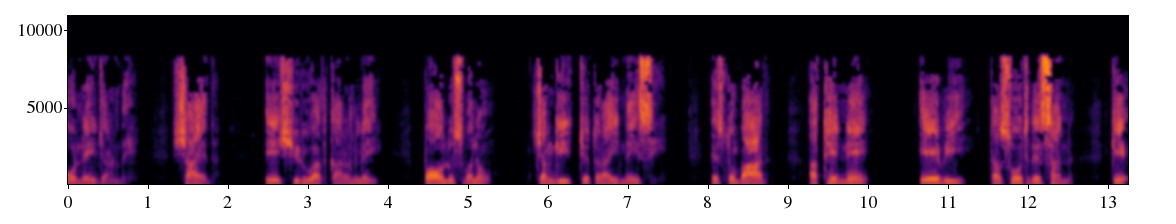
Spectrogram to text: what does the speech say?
ਉਹ ਨਹੀਂ ਜਾਣਦੇ, ਸ਼ਾਇਦ ਇਹ ਸ਼ੁਰੂਆਤ ਕਰਨ ਲਈ ਪੌਲਸ ਵੱਲੋਂ ਚੰਗੀ ਚਤੁਰਾਈ ਨਹੀਂ ਸੀ। ਇਸ ਤੋਂ ਬਾਅਦ ਅਥੇਨੇ ਇਹ ਵੀ ਤਾਂ ਸੋਚਦੇ ਸਨ ਕਿ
